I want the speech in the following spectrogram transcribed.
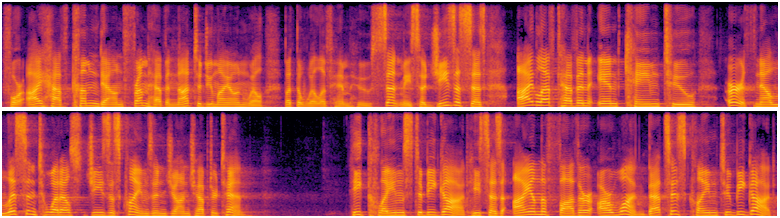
For I have come down from heaven not to do my own will, but the will of him who sent me. So Jesus says, I left heaven and came to earth. Now listen to what else Jesus claims in John chapter 10. He claims to be God. He says, I and the Father are one. That's his claim to be God.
